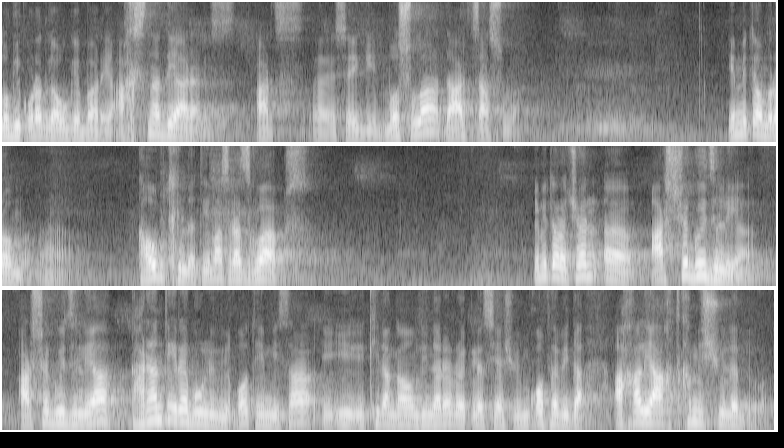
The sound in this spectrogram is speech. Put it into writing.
ლოგიკურად გაუგებარია? ახსნადი არ არის, არც ესე იგი მოსვლა და არც წასვლა. იმიტომ რომ გაუფრთხილდეთ იმას, რაც გვაქვს. იმიტომ რომ ჩვენ არ შეგვიძლია, არ შეგვიძლია გარანტირებული ვიყოთ იმისა, იქიდან გამომდინარე, რომ ეკლესიაში ვიმყოფები და ახალი აღთქმის შვილები ვართ.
